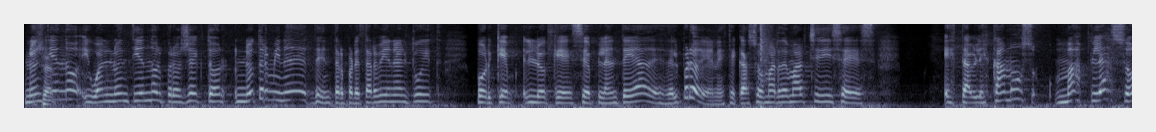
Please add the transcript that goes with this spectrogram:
No entiendo, igual no entiendo el proyecto, no terminé de, interpretar bien el tuit, porque lo que se plantea desde el PRO, en este caso Mar de Marchi dice es, establezcamos más plazo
